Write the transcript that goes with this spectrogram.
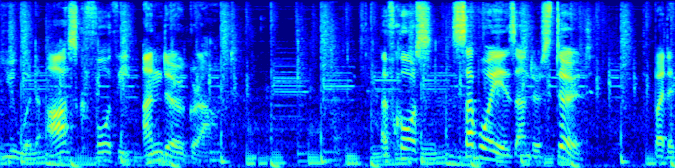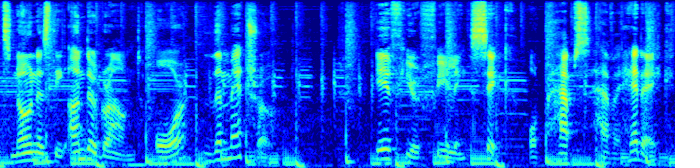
you would ask for the underground. Of course, subway is understood, but it's known as the underground or the metro. If you're feeling sick or perhaps have a headache,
